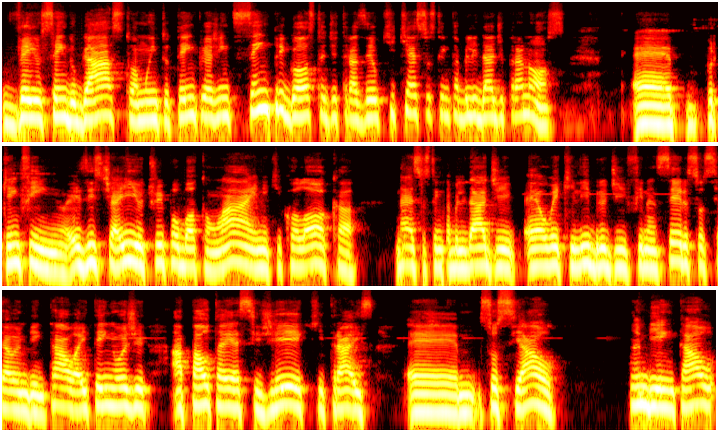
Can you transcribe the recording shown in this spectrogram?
veio sendo gasto há muito tempo e a gente sempre gosta de trazer o que, que é sustentabilidade para nós. É, porque, enfim, existe aí o Triple Bottom Line, que coloca né, sustentabilidade é o equilíbrio de financeiro, social e ambiental. Aí tem hoje a pauta ESG, que traz é, social, ambiental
